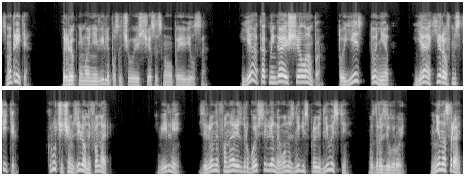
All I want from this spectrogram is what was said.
Смотрите!» Прилег внимание Вилли, после чего исчез и снова появился. «Я как мигающая лампа. То есть, то нет. Я херов мститель. Круче, чем зеленый фонарь. Вилли, зеленый фонарь из другой вселенной, он из Лиги Справедливости, возразил Рой. Мне насрать.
